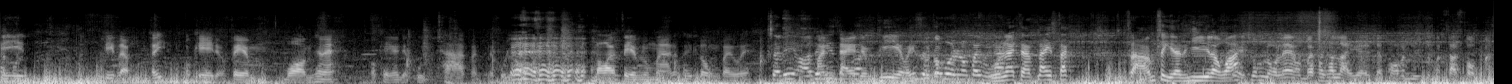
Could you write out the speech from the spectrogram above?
ที่ที่แบบเอ้ยโอเค เดี๋ยวเฟรมวอร์มใช่ไหมโอเคก็เดี๋ยวกูชาร์จก่อนแล้วกูรอรอให้เฟรมลงมาแล้วค่อยลงไปเว้ยแต่พี่อ๋อมั่นใจเต็มที่ไว้ที่สุดก็วนลงไปเหมือนกูกันน่าจะได้สักสามสี่นาทีแล้ววะช่วงโลแรกมันไม่ค่อยเท่าไหร่ไงแต่พอมันมันสะสมอะ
